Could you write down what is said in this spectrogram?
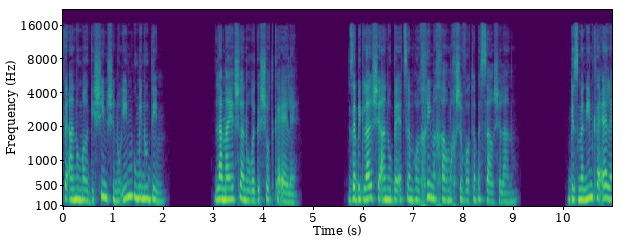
ואנו מרגישים שנועים ומנודים. למה יש לנו רגשות כאלה? זה בגלל שאנו בעצם הולכים אחר מחשבות הבשר שלנו. בזמנים כאלה,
